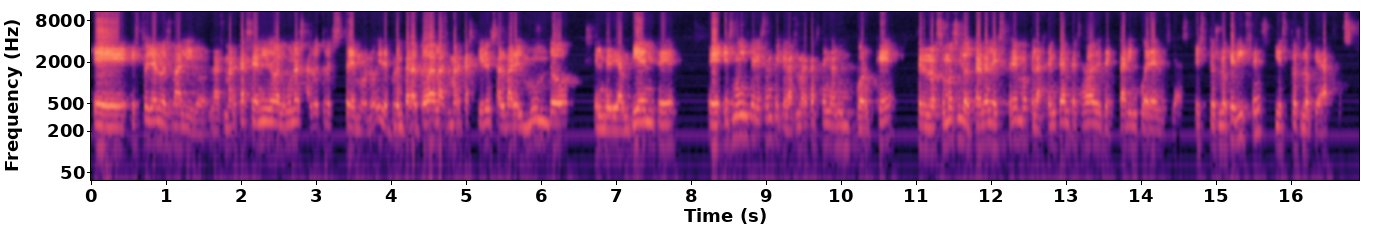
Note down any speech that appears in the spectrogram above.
Eh, esto ya no es válido. Las marcas se han ido algunas al otro extremo, ¿no? Y de pronto ahora todas las marcas quieren salvar el mundo, el medio ambiente. Eh, es muy interesante que las marcas tengan un porqué, pero nos hemos ido tan al extremo que la gente ha empezado a detectar incoherencias. Esto es lo que dices y esto es lo que haces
